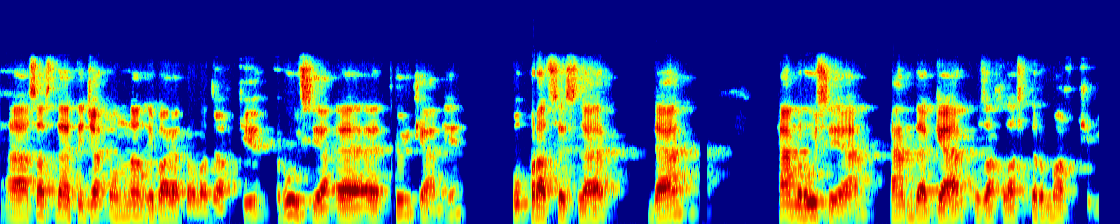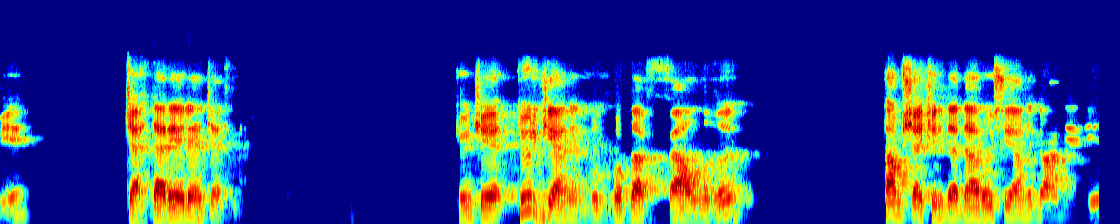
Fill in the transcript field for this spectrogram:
əsas nəticə ondan ibarət olacaq ki, Rusiya ə, Türkiyəni bu proseslərdən həm Rusiya, həm də Qərb uzaqlaşdırmaq kimi cəhdləri eləyəcəklər. Çünki Türkiyənin bu, burada fəallığı tam şəkildə nə Rusiyanı qane edir,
